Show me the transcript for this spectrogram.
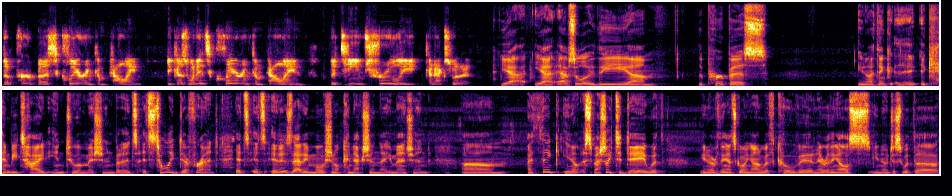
the purpose clear and compelling? Because when it's clear and compelling, the team truly connects with it. Yeah, yeah, absolutely. The um, the purpose, you know, I think it, it, can be tied into a mission, but it's it's totally different. It's it's it is that emotional connection that you mentioned. Um, I think you know, especially today with you know everything that's going on with COVID and everything else, you know, just with the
